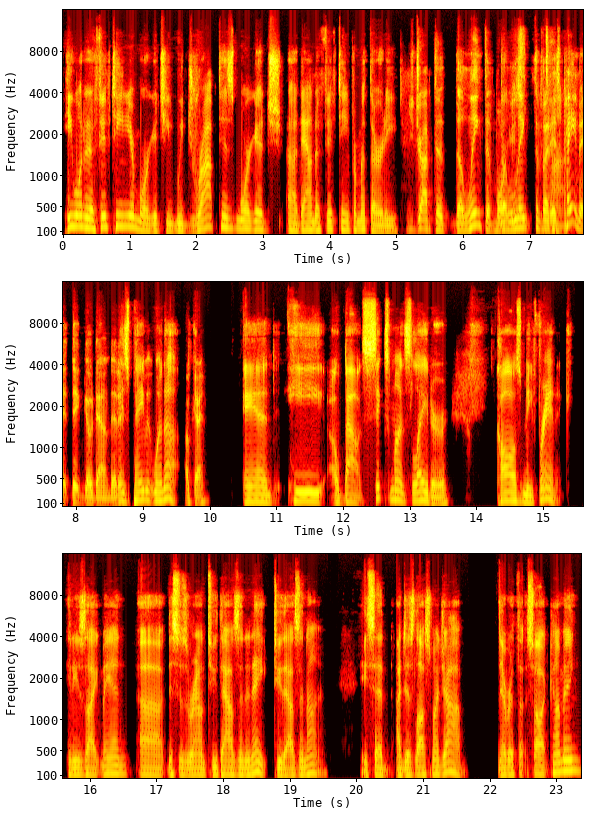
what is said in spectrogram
He wanted a 15 year mortgage. He, we dropped his mortgage uh, down to 15 from a 30. You dropped the, the length of mortgage, length of but his payment didn't go down, did it? His payment went up. okay. and he about six months later calls me frantic and he's like man uh, this is around 2008 2009 he said i just lost my job never th- saw it coming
